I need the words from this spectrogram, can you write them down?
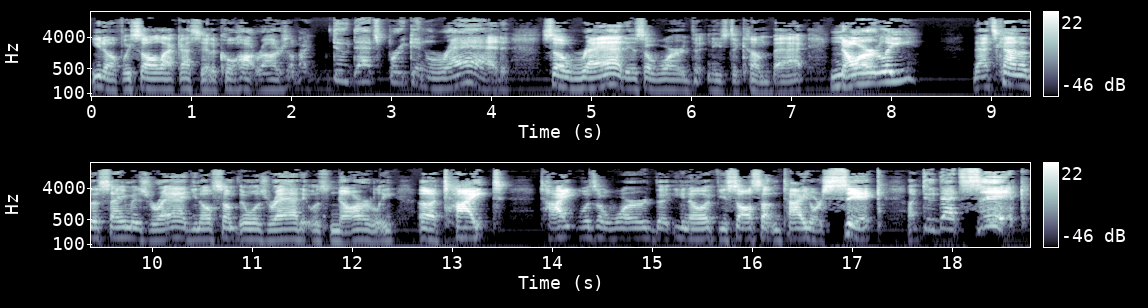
you know, if we saw, like I said, a cool hot rod or something, like, dude, that's freaking rad. So rad is a word that needs to come back. Gnarly. That's kind of the same as rad. You know, if something was rad, it was gnarly. Uh, tight. Tight was a word that, you know, if you saw something tight or sick, like, dude, that's sick.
